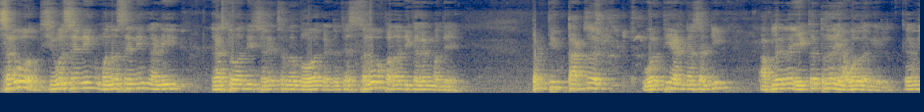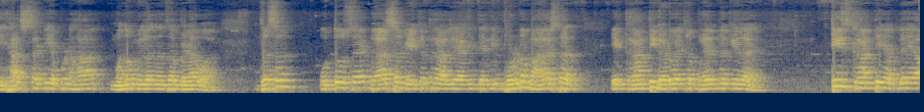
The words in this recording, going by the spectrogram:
सर्व शिवसैनिक मनसैनिक आणि राष्ट्रवादी शरदचंद्र पवार गटाच्या सर्व पदाधिकाऱ्यांमध्ये आहे. पण ती ताकद वरती आणण्यासाठी आपल्याला एकत्र यावं लागेल कारण ह्याचसाठी आपण हा मनोमिलनाचा मेळावा जसं उद्धव राजसाहेब एकत्र आले आणि त्यांनी पूर्ण महाराष्ट्रात एक क्रांती घडवायचा प्रयत्न केला आहे तीच क्रांती आपल्या या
